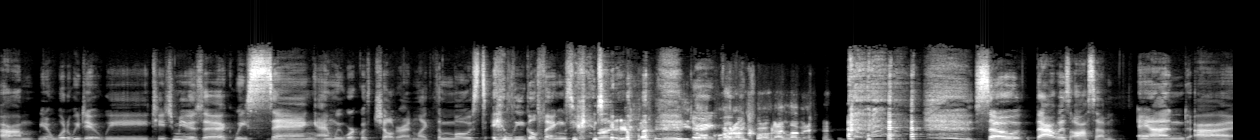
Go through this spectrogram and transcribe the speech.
um, you know, what do we do? We teach music, we sing, and we work with children. Like the most illegal things you can right. do. Illegal, quote COVID. unquote. I love it. so that was awesome, and uh,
